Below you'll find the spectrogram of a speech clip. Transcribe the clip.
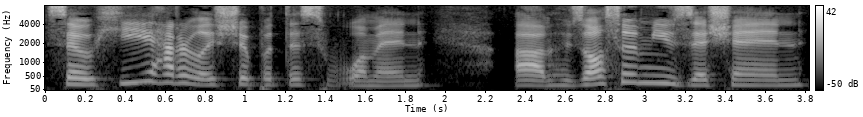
So he had a relationship with this woman um, who's also a musician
